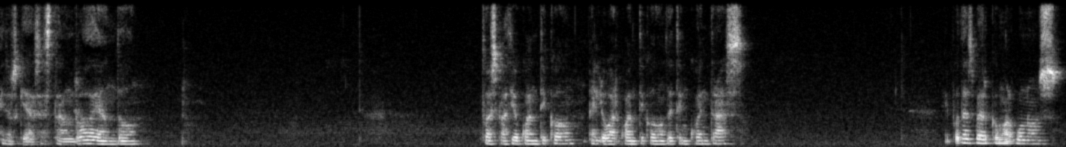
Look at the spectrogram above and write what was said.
Y los guías están rodeando. Tu espacio cuántico, el lugar cuántico donde te encuentras. Y puedes ver como algunos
